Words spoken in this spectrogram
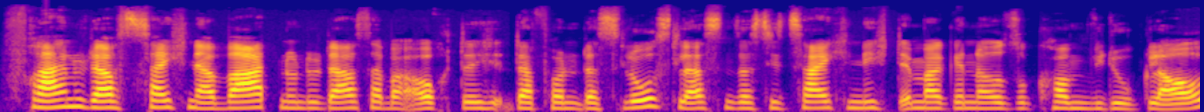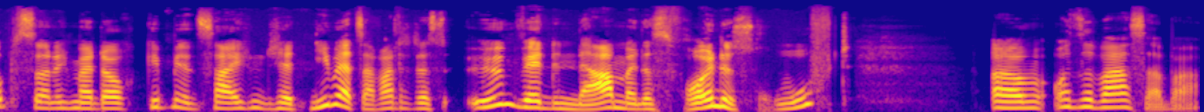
fragen, du darfst Zeichen erwarten und du darfst aber auch dich, davon das loslassen, dass die Zeichen nicht immer genauso kommen, wie du glaubst. Sondern ich meine auch, gib mir ein Zeichen. Ich hätte niemals erwartet, dass irgendwer den Namen meines Freundes ruft. Ähm, und so war es aber.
